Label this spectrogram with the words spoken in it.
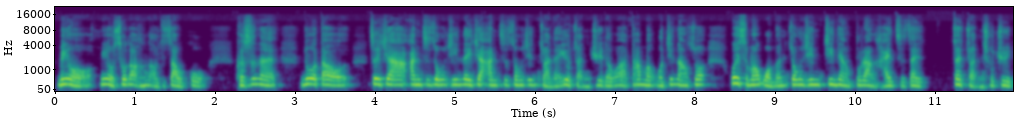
没有没有受到很好的照顾，可是呢，如果到这家安置中心、那家安置中心转来又转去的话，他们我经常说，为什么我们中心尽量不让孩子再再转出去？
